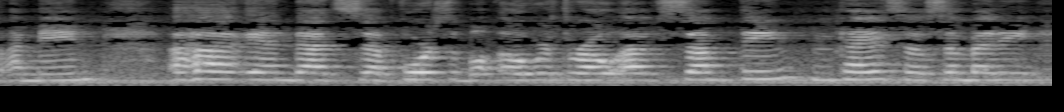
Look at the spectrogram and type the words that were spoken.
i mean uh, and that's a forcible overthrow of something okay so somebody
